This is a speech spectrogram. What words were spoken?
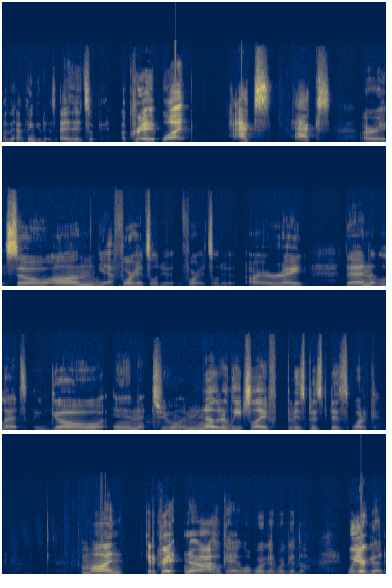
I, th I think it is. It's okay. A crit? What? Hacks? Hacks? All right. So um, yeah, four hits will do it. Four hits will do it. All right. Then let's go into another leech life. Please, please, please work. Come on. Get a crit. No. Okay. We're good. We're good though. We are good.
